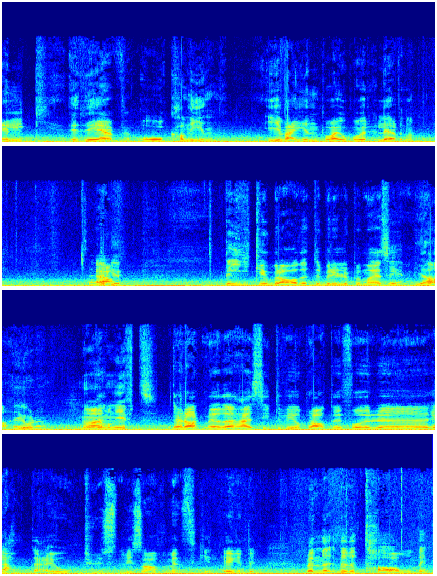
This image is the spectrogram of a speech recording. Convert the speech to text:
elg, rev og kanin i veien på vei oppover. Levende. Det Ja. Det gikk jo bra, dette bryllupet, må jeg si. Ja, det gjorde det. Nå er man gift. Det er rart med det. Her sitter vi og prater for eh, Ja, det er jo tusenvis av mennesker, egentlig. Men denne talen din,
